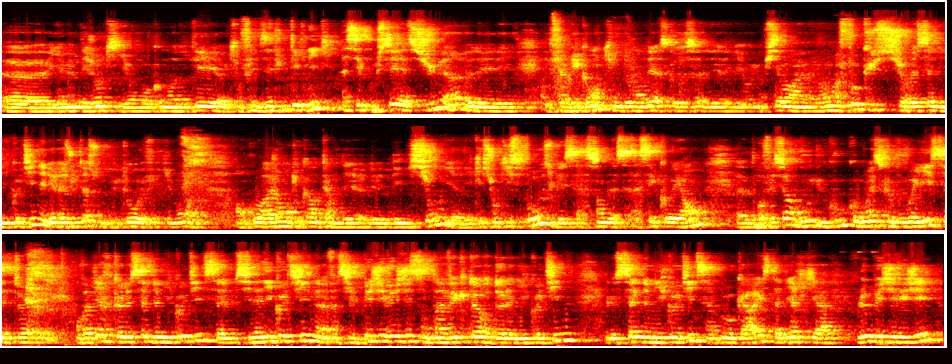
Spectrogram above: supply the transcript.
Il y a même des gens qui ont commandité, qui ont fait des études techniques assez poussées là-dessus, hein, des, fabricants qui ont demandé à ce qu'il puisse y avoir un, vraiment un focus sur les sels de nicotine et les résultats sont plutôt effectivement encourageants en tout cas en termes d'émissions. Il y a des questions qui se posent, mais ça semble assez cohérent. Euh, professeur, vous, du coup, comment est-ce que vous voyez cette. Euh, on va dire que le sel de nicotine, si la nicotine, enfin, si le PGVG sont un vecteur de la nicotine, le sel de nicotine, c'est un peu au carré, c'est-à-dire qu'il y a le PGVG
